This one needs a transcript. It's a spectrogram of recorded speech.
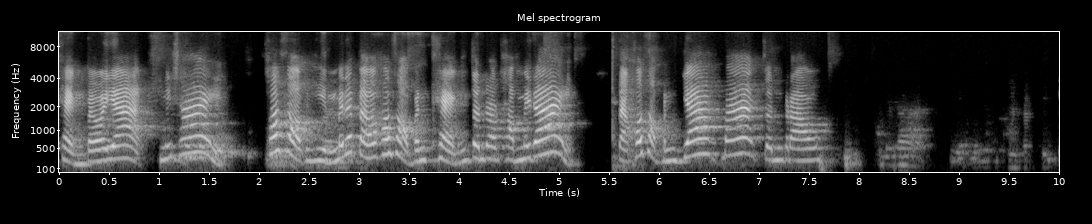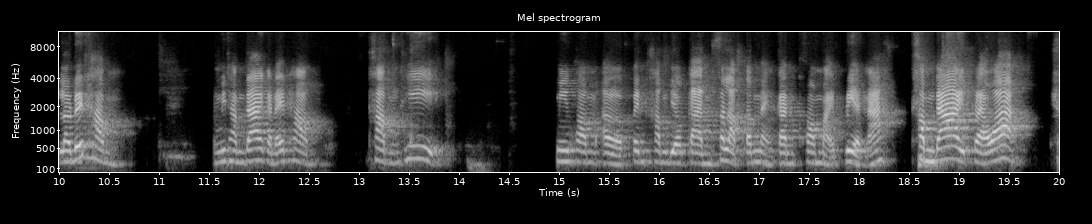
แข็งแปลว่ายาก ไม่ใช่ ข้อสอบหินไม่ได้แปลว่าข้อสอบมันแข็งจนเราทำไม่ได้ แต่ข้อสอบมันยากมากจนเรา เราได้ทำมีทำได้กับได้ทำคำที่มีความเออเป็นคำเดียวกันสลับตำแหน่งกันความหมายเปลี่ยนนะทำได้แปลว่าท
